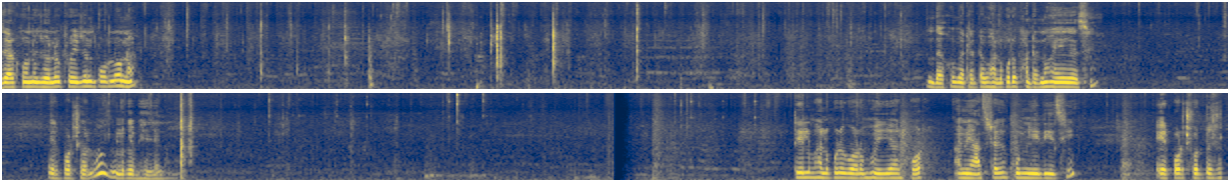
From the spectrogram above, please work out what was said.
যার কারণে জলের প্রয়োজন পড়ল না। দেখো ব্যাটারটা ভালো করে ফাটানো হয়ে গেছে। এরপর চলো এগুলোকে ভেজে নেব। তেল ভালো করে গরম হয়ে যাওয়ার পর আমি আঁচটাকে কমিয়ে দিয়েছি। এরপর ছোট ছোট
